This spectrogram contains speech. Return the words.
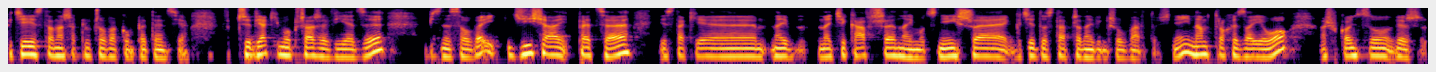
Gdzie jest ta nasza kluczowa kompetencja? Czy w jakim obszarze wiedzy biznesowej dzisiaj PC jest takie naj, najciekawsze, najmocniejsze, gdzie dostarcza największą wartość. Nie? I nam trochę zajęło, aż w końcu, wiesz,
